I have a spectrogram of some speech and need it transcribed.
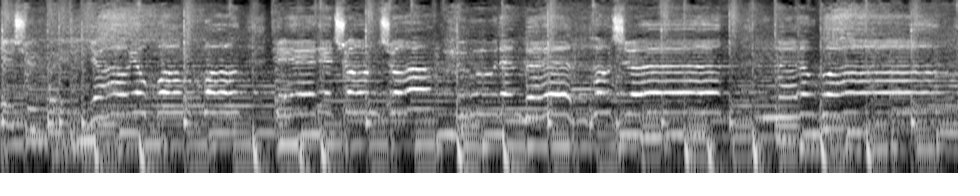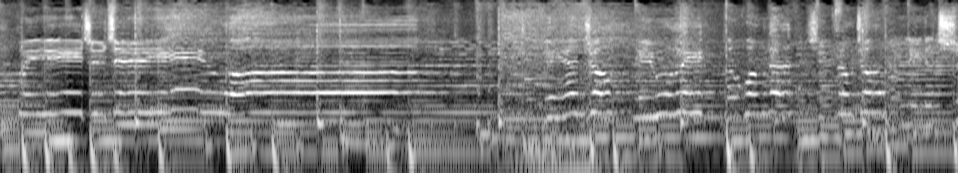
也许会摇摇晃晃、跌跌撞撞，孤单奔跑着，那道光会一直指引我。黑暗中，你无力彷徨的行走中，炽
